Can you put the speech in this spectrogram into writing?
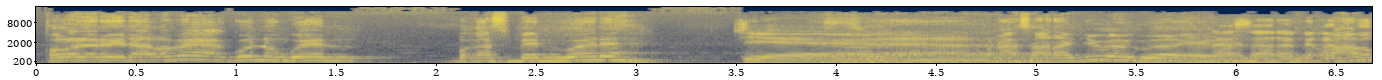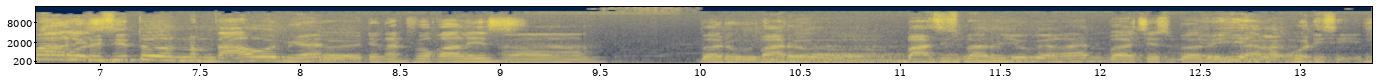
Kalau dari dalamnya gue nungguin bekas band gue deh. Cie. Penasaran juga gue ya. kan. Penasaran dengan Lama gue vokalis. di situ 6 tahun kan. Dengan vokalis Ah, baru baru juga. basis baru juga kan. Basis baru Ya iyalah gue di sini.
